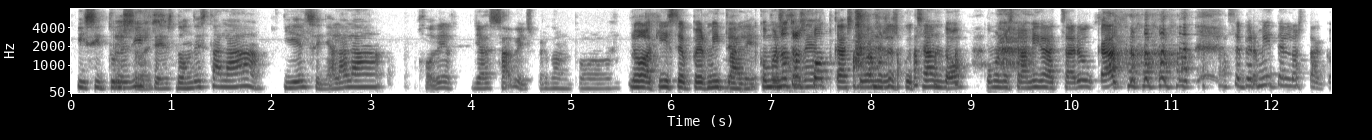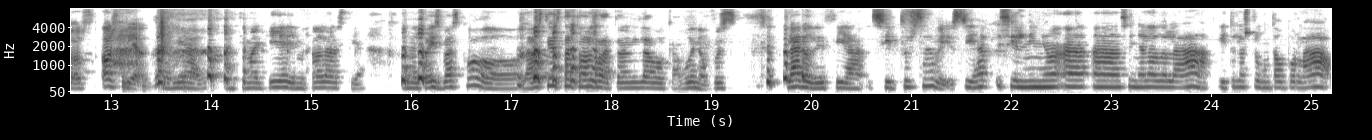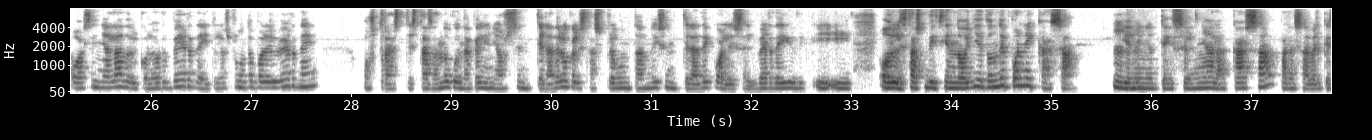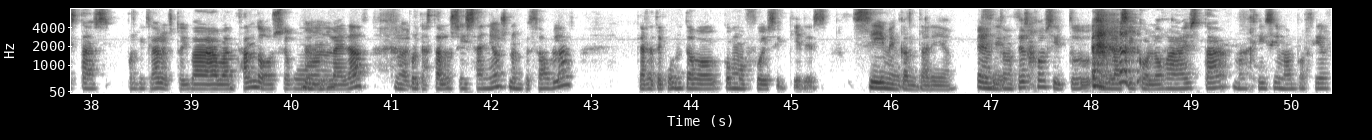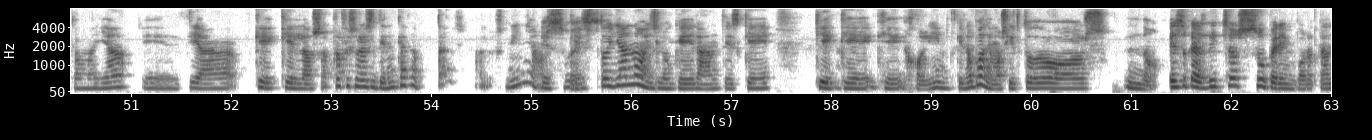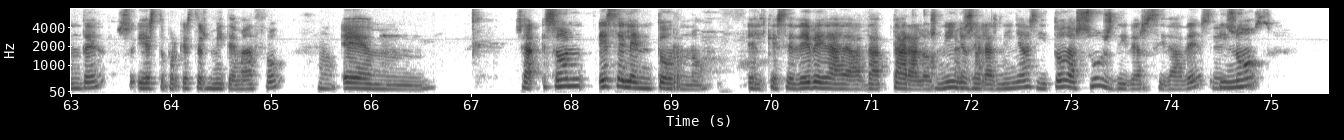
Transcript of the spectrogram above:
Y si tú Eso le es. dices dónde está la A y él señala la A, joder, ya sabes, perdón por... No, aquí se permiten, Vale, como en pues, otros joder. podcasts que vamos escuchando, como nuestra amiga Charuca, se permiten los tacos. Hostia. Genial. Encima aquí me la hostia. En el País Vasco la hostia está todo el rato en la boca. Bueno, pues claro, decía, si tú sabes, si, ha- si el niño ha, ha señalado la A y tú le has preguntado por la A o ha señalado el color verde y tú le has preguntado por el verde, ostras, te estás dando cuenta que el niño se entera de lo que le estás preguntando y se entera de cuál es el verde y, y- y- o le estás diciendo, oye, ¿dónde pone casa? y el niño te señala casa para saber que estás, porque claro, esto iba avanzando según la edad, Claro. porque hasta los seis años no empezó a hablar. Que ahora te cuento cómo fue si quieres. Sí, me encantaría. sí. Entonces, Josi, tú, la psicóloga esta, majísima, por cierto, Maya, eh, decía que, que los profesores se tienen que adaptar a los niños. Eso que es. esto ya no es lo que era antes, que, que, que, que, jolín, que no podemos ir todos... No, eso que has dicho es súper importante, y esto porque este es mi temazo. No. em, o sea, son, es el entorno el que se debe adaptar a los niños y a las niñas y todas sus diversidades y no es.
